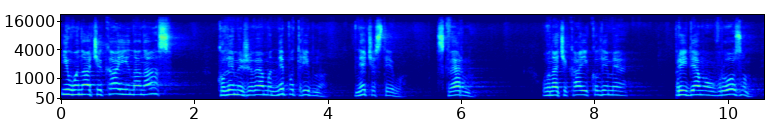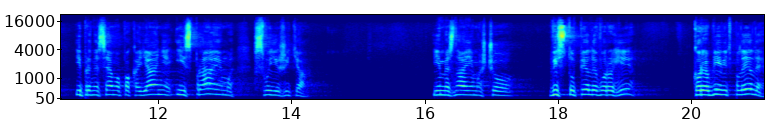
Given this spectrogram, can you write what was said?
І вона чекає на нас, коли ми живемо непотрібно, нечестиво, скверно. Вона чекає, коли ми прийдемо в розум і принесемо покаяння і справимо своє життя. І ми знаємо, що відступили вороги, кораблі відплили,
